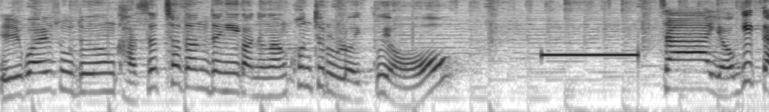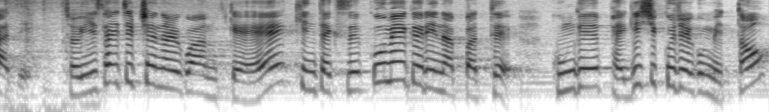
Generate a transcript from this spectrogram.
일괄 소등 가스 차단 등이 가능한 컨트롤러 있고요. 자, 여기까지 저희 살집 채널과 함께 킨텍스 꿈의 그린 아파트 공급 129제곱미터,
